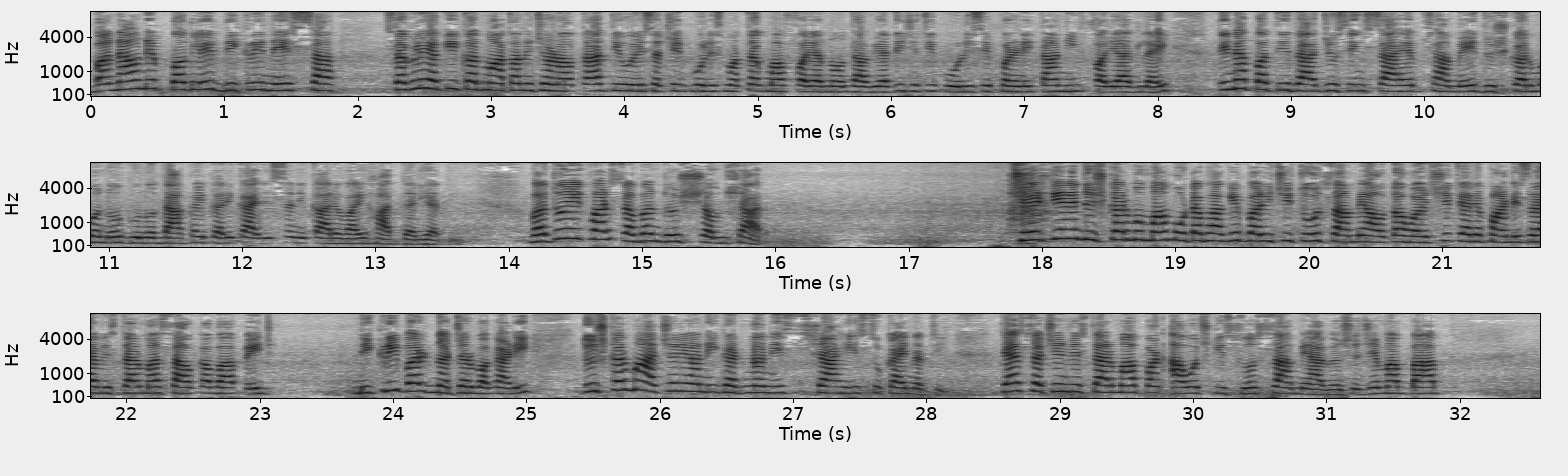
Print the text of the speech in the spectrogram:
બનાવને પગલે દીકરીને સા- સગળી હકીકત માતાને જણાવતા તેઓએ સચિન પોલીસ મથકમાં ફરિયાદ નોંધાવી હતી, જેથી પોલીસે પરિણીતાની ફરિયાદ લઈ તેના પતિ રાજુસિંહ સાહેબ સામે દુષ્કર્મનો ગુનો દાખલ કરી કાયદેસરની કાર્યવાહી હાથ ધરી હતી. વધુ એકવાર સંબંધો શમશાર. છેડતી અને દુષ્કર્મમાં મોટાભાગે પરિચિતો સામે આવતા હોય છે, ત્યારે પાંડેસરા વિસ્તારમાં સાવકા બાપે જ દીકરી પર નજર બગાડી દુષ્કર્મ આચર્યાની ઘટનાની શાહી સુકાઈ નથી. ત્યાં સચિન વિસ્તારમાં પણ આવો જ કિસ્સો સામે આવ્યો છે, જેમાં બાપ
